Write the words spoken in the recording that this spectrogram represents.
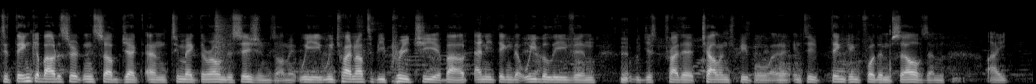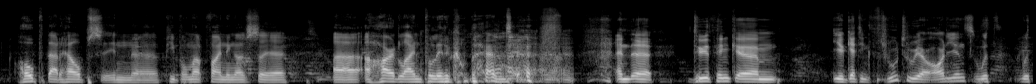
to think about a certain subject and to make their own decisions on it. We, we try not to be preachy about anything that we believe in. We just try to challenge people uh, into thinking for themselves. And I hope that helps in uh, people not finding us uh, uh, a hardline political band. And uh, do you think um, you're getting through to your audience with with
